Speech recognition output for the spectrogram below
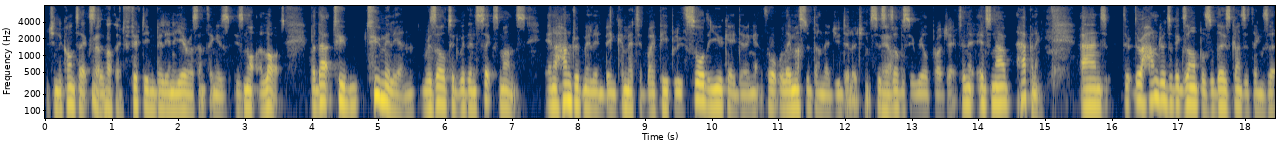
which in the context no, of nothing. 15 billion a year or something is, is not a lot. But that two, two million resulted within six months in 100 million being committed by people who saw the UK doing it and thought, well, they must have done their due diligence. This yeah. is obviously a real project. And it, it's now happening. And there, there, are hundreds of examples of those kinds of things that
